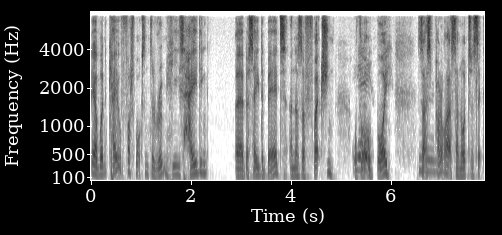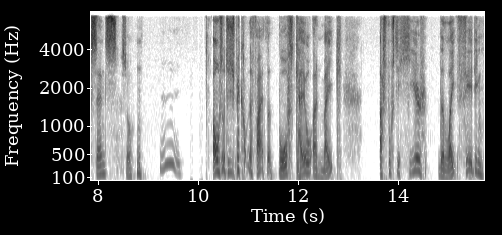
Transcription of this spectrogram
yeah, when Kyle first walks into the room, he's hiding uh, beside the bed, and there's a reflection of the little boy. So that's Hmm. apparently that's a nod to the Sixth Sense. So hmm. Hmm. also, did you pick up the fact that both Kyle and Mike are supposed to hear the light fading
